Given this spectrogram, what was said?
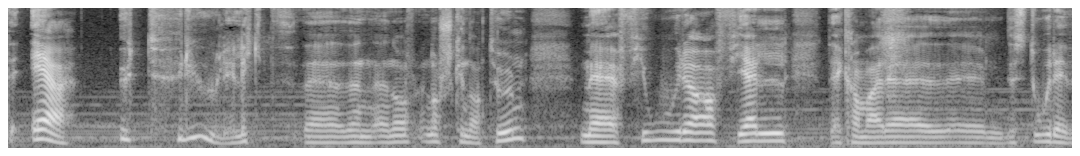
Det er utrolig likt eh, den norske naturen, med fjorder, fjell, det kan være eh, det store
